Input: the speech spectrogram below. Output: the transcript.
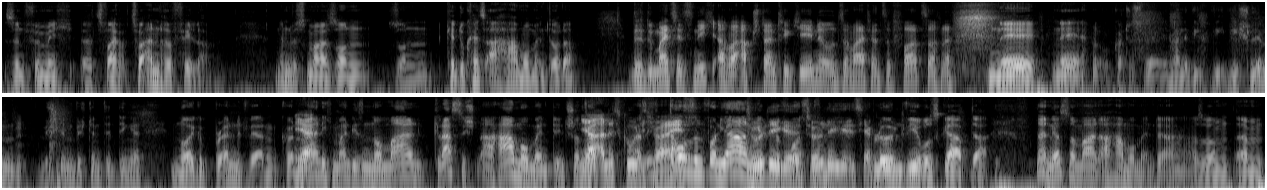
sind für mich äh, zwei, zwei andere Fehler. Nennen wir es mal so ein, so ein du kennst Aha-Momente, oder? Du meinst jetzt nicht, aber Abstand, Hygiene und so weiter und so fort, sondern Nee, nee, um Gottes Willen. Ich meine, wie, wie, wie, schlimm, wie schlimm bestimmte Dinge neu gebrandet werden können. Ja. Nein, ich meine diesen normalen, klassischen Aha-Moment, den schon Ja, seit alles gut, ich ich, weiß. tausend von Jahren Entschuldige, gibt, bevor es diesen Entschuldige, ist ja blöden Virus gab da. Nein, ganz normalen Aha-Moment, ja. Also, ähm,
